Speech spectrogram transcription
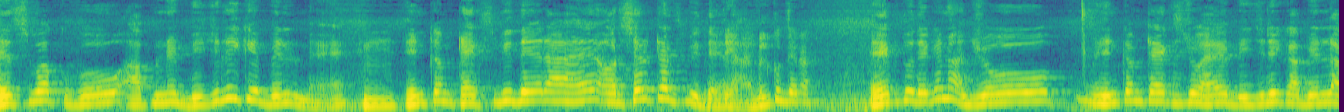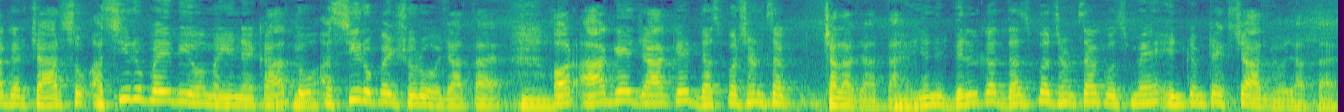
इस वक्त वो अपने बिजली के बिल में इनकम टैक्स भी दे रहा है और सेल टैक्स भी दे दे रहा है। बिल्कुल दे रहा है। एक तो देखे ना जो इनकम टैक्स जो है बिजली का बिल अगर चार सौ अस्सी रुपए भी हो महीने का तो अस्सी रुपए शुरू हो जाता है। और आगे जाके दस परसेंट तक चला जाता है। यानी बिल का दस परसेंट तक उसमें इनकम टैक्स चार्ज हो जाता है।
